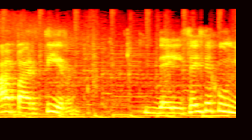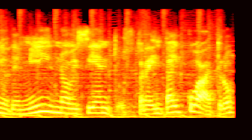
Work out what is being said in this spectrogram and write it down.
A partir del 6 de junio de 1934,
